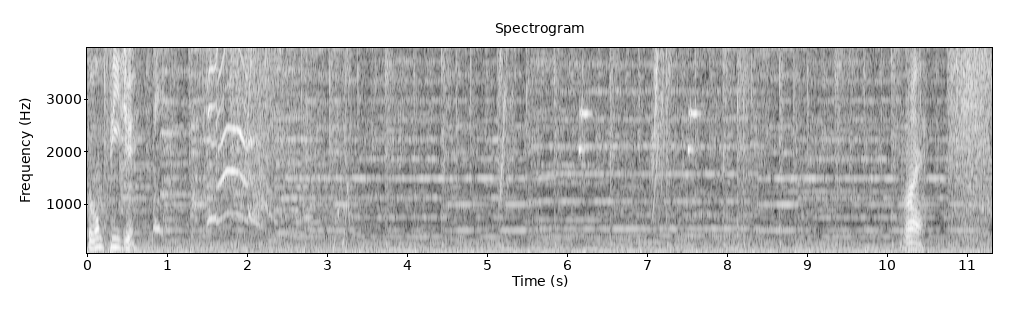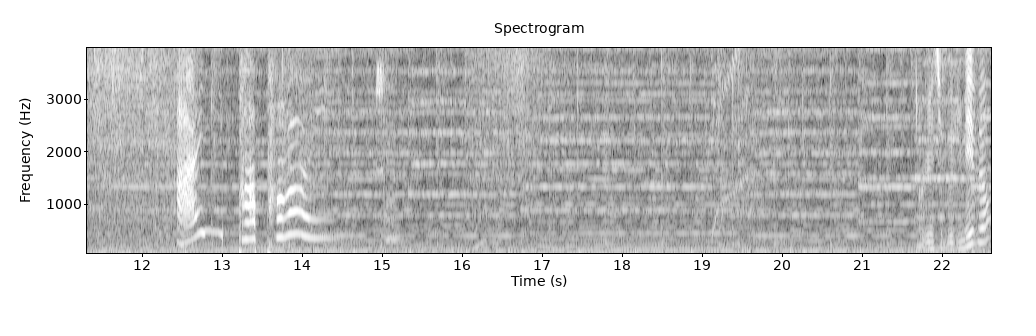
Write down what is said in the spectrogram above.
Pegou um PJ. Vai. Ai, papai. Alguém subiu de nível?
